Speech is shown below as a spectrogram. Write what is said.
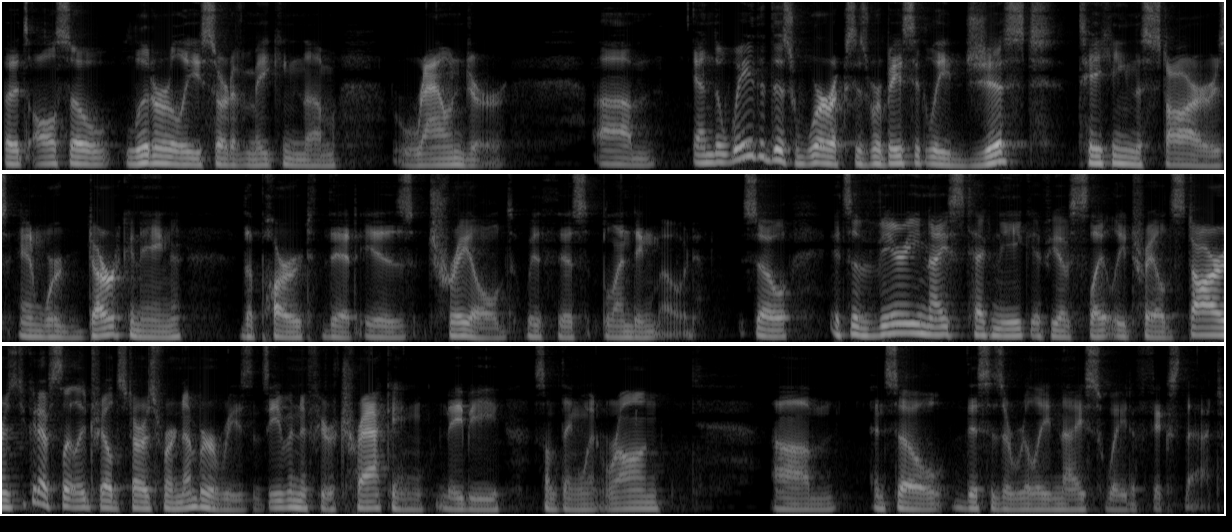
but it's also literally sort of making them rounder. Um, and the way that this works is we're basically just taking the stars and we're darkening the part that is trailed with this blending mode. So it's a very nice technique if you have slightly trailed stars. You could have slightly trailed stars for a number of reasons, even if you're tracking, maybe something went wrong. Um, and so this is a really nice way to fix that.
